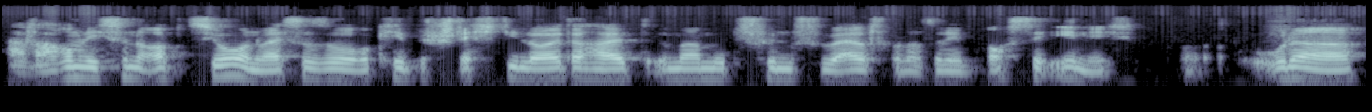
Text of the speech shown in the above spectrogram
Aber warum nicht so eine Option? Weißt du, so, okay, bestech die Leute halt immer mit fünf Wealth oder so, den brauchst du eh nicht. Oder,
